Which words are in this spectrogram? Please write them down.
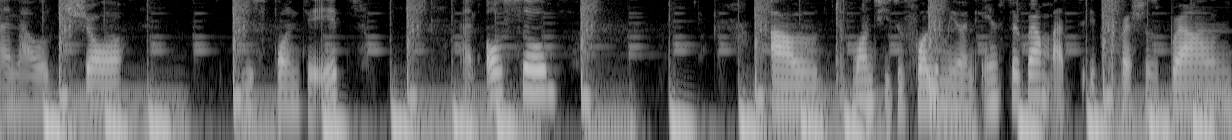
and I'll sure respond to it. And also, I would want you to follow me on Instagram at it's precious brown,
